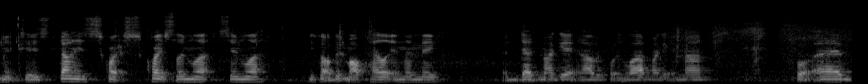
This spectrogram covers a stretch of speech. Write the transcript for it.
mixes. Danny's quite quite similar. Similar. He's got a bit more pelleting than me, and dead maggot, and I'll be putting live maggot in mine. But um,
